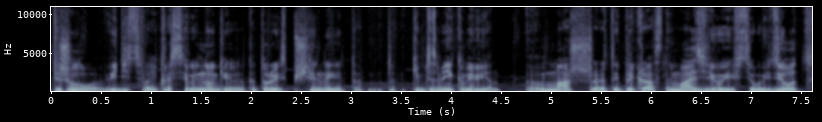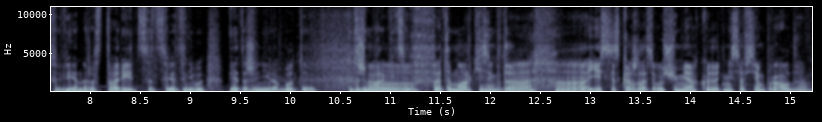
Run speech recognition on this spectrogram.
тяжело видеть свои красивые ноги, которые испещрены там, какими-то змейками вен. Маш этой прекрасной мазью, и все уйдет, вена растворится, цвета не будет. Это же не работает. Это же маркетинг. Э, это маркетинг, да. Э, если сказать очень мягко, то это не совсем правда.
